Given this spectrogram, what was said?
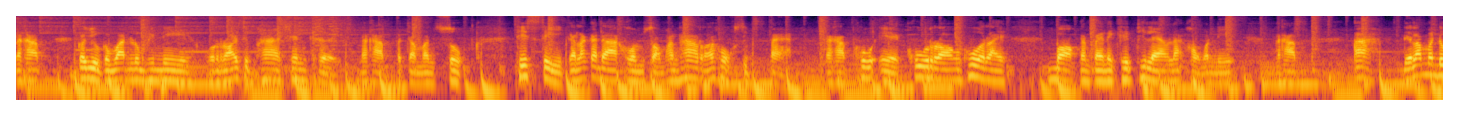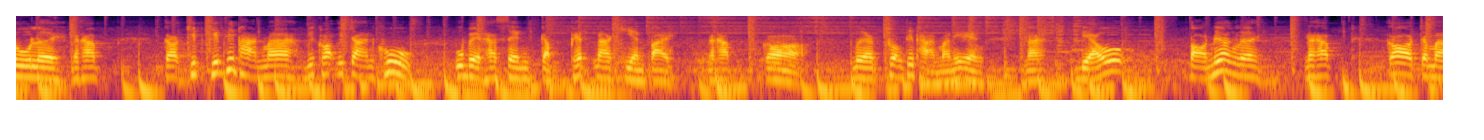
นะครับ ก็อยู่กับวันลุมพินี 115 เช่นเคยนะครับ ประจำวันศุกร์ที่ 4 กรกฎาคม 2568 นะครับ คู่เอกคู่รองคู่อะไรบอกกันไปในคลิปที่แล้วและของวันนี้นะครับอะเดี๋ยวเรามาดูเลยนะครับ ก็คลิปคลิปที่ผ่านมาวิเคราะห์วิจารณ์คู่อุเบทฮาเซนกับเพชรนาเคียนไปนะครับ ก็เมื่อช่วงที่ผ่านมานี้เองนะเดี๋ยวต่อเนื่องเลยนะครับ ก็จะมา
